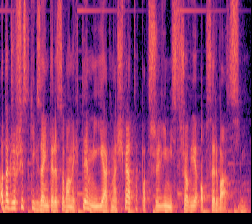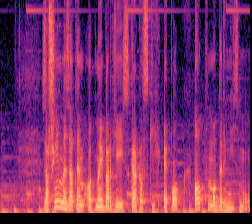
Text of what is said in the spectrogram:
a także wszystkich zainteresowanych tym, jak na świat patrzyli mistrzowie obserwacji. Zacznijmy zatem od najbardziej z krakowskich epok, od modernizmu.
